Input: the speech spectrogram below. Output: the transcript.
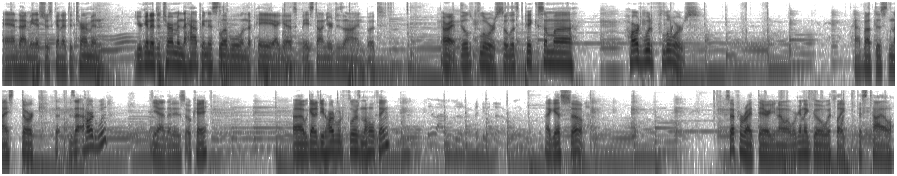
And I mean, it's just gonna determine, you're gonna determine the happiness level and the pay, I guess, based on your design. But all right, build floors. So let's pick some uh, hardwood floors. How about this nice dark? Is that hardwood? Yeah, that is. Okay. Uh, we got to do hardwood floors in the whole thing. I guess so. Except for right there, you know what? We're gonna go with like this tile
